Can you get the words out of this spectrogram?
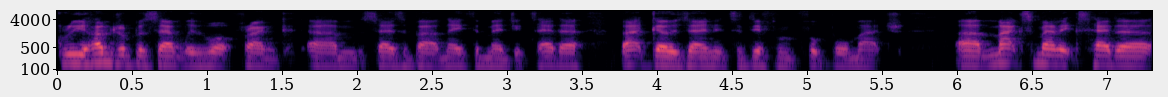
Agree 100% with what Frank um, says about Nathan Mejic's header. That goes in, it's a different football match. Uh, Max Melik's header,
